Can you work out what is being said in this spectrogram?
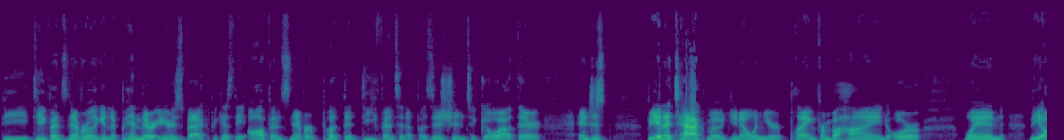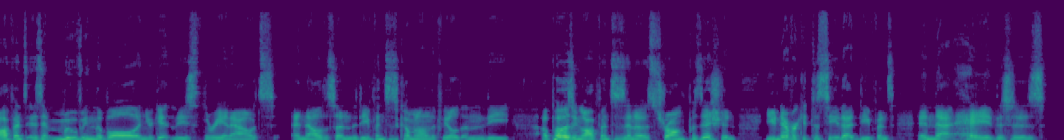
the defense never really getting to pin their ears back because the offense never put the defense in a position to go out there and just be in attack mode. You know, when you're playing from behind or when the offense isn't moving the ball and you're getting these three and outs, and now all of a sudden the defense is coming on the field and the opposing offense is in a strong position, you never get to see that defense in that, hey, this is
